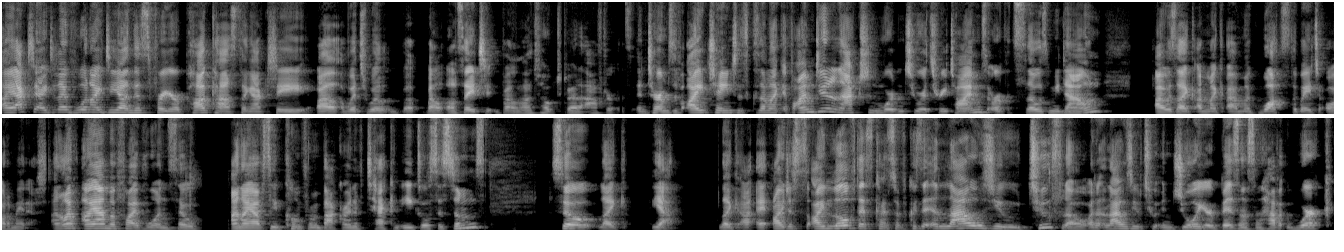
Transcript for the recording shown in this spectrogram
I actually I did have one idea on this for your podcasting actually, uh, which will well I'll say to well I'll talk to you about it afterwards. In terms of I change this because I'm like if I'm doing an action more than two or three times or if it slows me down, I was like, I'm like, I'm like, what's the way to automate it? And I'm, I am a five one, so and I obviously come from a background of tech and ecosystems, so like, yeah, like I, I just I love this kind of stuff because it allows you to flow and it allows you to enjoy your business and have it work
